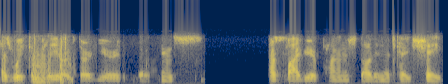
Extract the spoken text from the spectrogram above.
As we complete our third year in the Alliance, our five year plan is starting to take shape,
